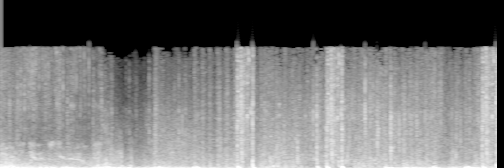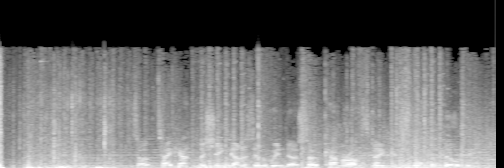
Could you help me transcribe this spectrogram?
Enemy troops to the north. So take out the machine gunners in the window so Kamarov's men can storm the building.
